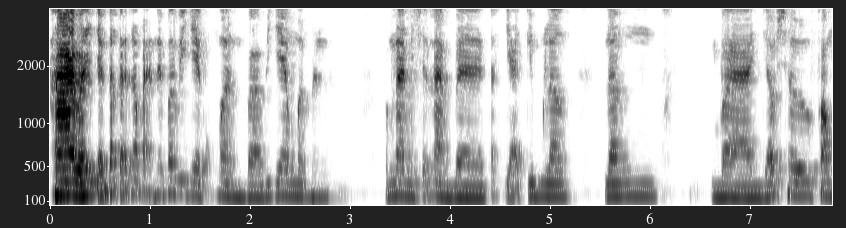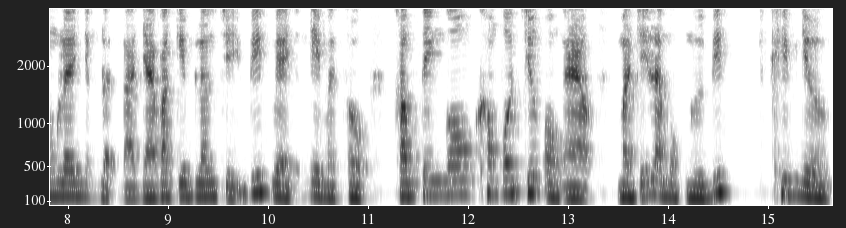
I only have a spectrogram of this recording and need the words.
hai và xin chào tất cả các bạn đến với video của mình và video mình, mình hôm nay mình sẽ làm về tác giả Kim Lân. Lân và giáo sư Phong Lê nhận định là nhà văn Kim Lân chỉ viết về những gì mình thuộc không tiên ngôn không vô chương ồn ào mà chỉ là một người viết khiêm nhường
